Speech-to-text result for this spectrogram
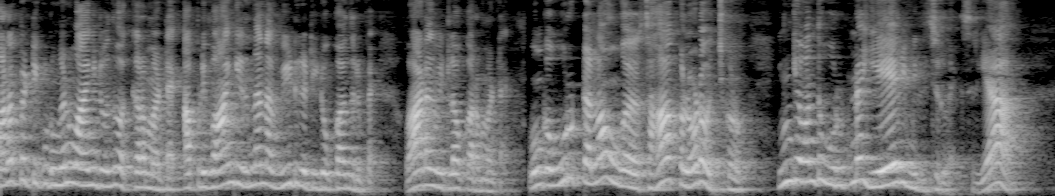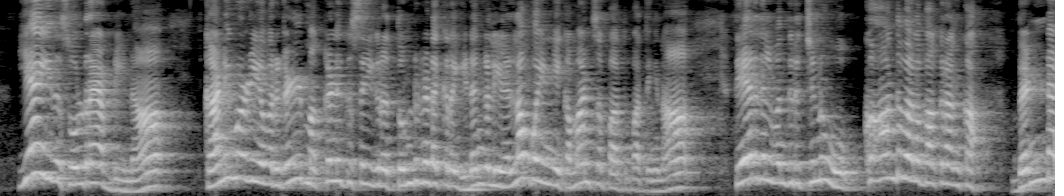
பணப்பெட்டி கொடுங்கன்னு வாங்கிட்டு வந்து வைக்கிற மாட்டேன். அப்படி வாங்கியிருந்தா நான் வீடு கட்டிட்டு உட்காந்துருப்பேன் வாடகை வீட்டில் உட்கார மாட்டேன். உங்கள் உருட்டெல்லாம் உங்கள் சகாக்களோட வச்சுக்கணும். இங்கே வந்து உருட்டுனா ஏறி மிதிச்சிருவேன். சரியா? ஏன் இதை சொல்கிறேன் அப்படின்னா கனிமொழி அவர்கள் மக்களுக்கு செய்கிற தொண்டு நடக்கிற இடங்களில் எல்லாம் போய் நீங்கள் கமெண்ட்ஸை பார்த்து பார்த்தீங்கன்னா தேர்தல் வந்துருச்சுன்னு உட்காந்து வேலை பார்க்குறாங்கக்கா. பெண்டை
